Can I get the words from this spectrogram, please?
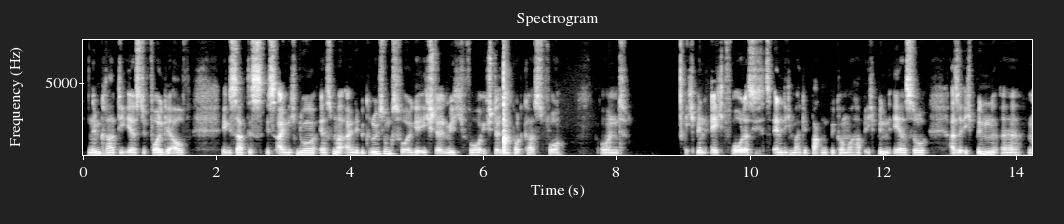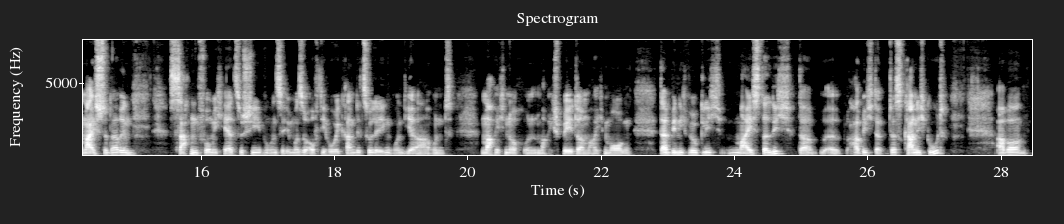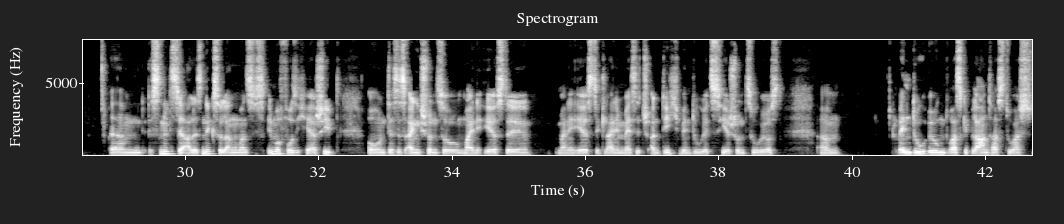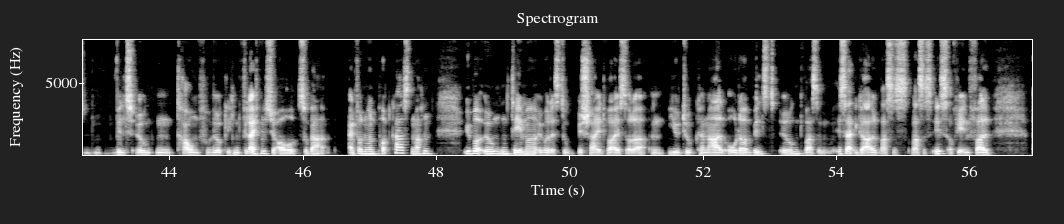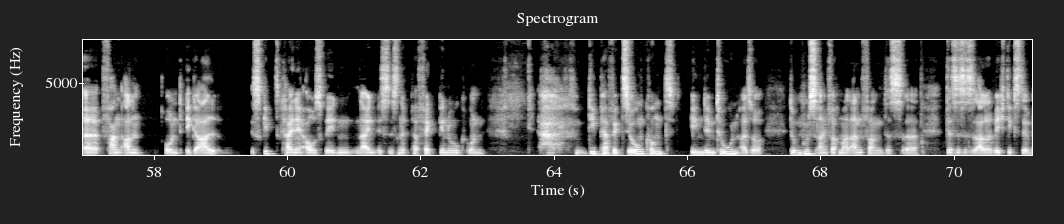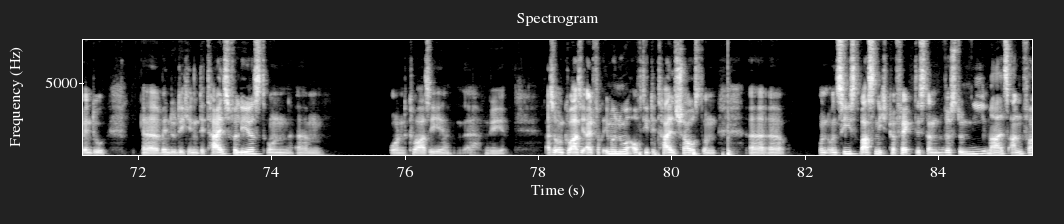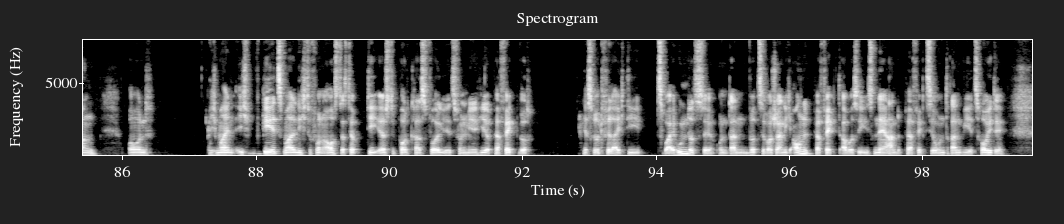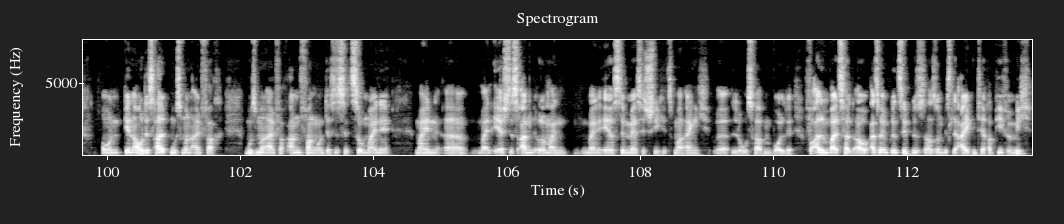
nehme gerade die erste Folge auf. Wie gesagt, es ist eigentlich nur erstmal eine Begrüßungsfolge. Ich stelle mich vor, ich stelle den Podcast vor und ich bin echt froh, dass ich es jetzt endlich mal gebacken bekommen habe. Ich bin eher so, also ich bin äh, Meister darin, Sachen vor mich herzuschieben und sie immer so auf die hohe Kante zu legen und ja, und mache ich noch und mache ich später, mache ich morgen. Da bin ich wirklich meisterlich, da äh, habe ich, das kann ich gut, aber ähm, es nützt ja alles nichts, solange man es immer vor sich herschiebt. Und das ist eigentlich schon so meine erste, meine erste kleine Message an dich, wenn du jetzt hier schon zuhörst. Ähm, wenn du irgendwas geplant hast, du hast, willst irgendeinen Traum verwirklichen, vielleicht willst du auch sogar einfach nur einen Podcast machen über irgendein Thema, über das du Bescheid weißt oder einen YouTube-Kanal oder willst irgendwas, ist ja egal, was es, was es ist, auf jeden Fall äh, fang an. Und egal, es gibt keine Ausreden, nein, es ist nicht perfekt genug und die Perfektion kommt in dem Tun. Also du musst einfach mal anfangen. Das, äh, das ist das Allerwichtigste, wenn du, äh, wenn du dich in Details verlierst und, ähm, und quasi äh, wie, also und quasi einfach immer nur auf die Details schaust und, äh, äh, und, und siehst, was nicht perfekt ist, dann wirst du niemals anfangen und ich meine, ich gehe jetzt mal nicht davon aus, dass der, die erste Podcast-Folge jetzt von mir hier perfekt wird. Es wird vielleicht die 200. und dann wird sie wahrscheinlich auch nicht perfekt, aber sie ist näher an der Perfektion dran wie jetzt heute. Und genau deshalb muss man einfach, muss man einfach anfangen. Und das ist jetzt so meine, mein, äh, mein erstes An oder mein, meine erste Message, die ich jetzt mal eigentlich äh, loshaben wollte. Vor allem, weil es halt auch, also im Prinzip ist es auch so ein bisschen Eigentherapie für mich,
